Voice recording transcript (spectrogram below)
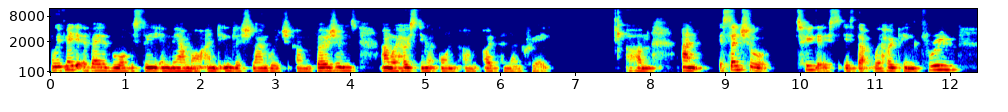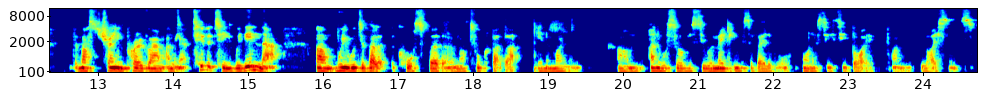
we've made it available obviously in Myanmar and English language um, versions and we're hosting it on um, OpenLearn Create. and essential to this is that we're hoping through the master training program and the activity within that um, we will develop the course further and I'll talk about that in a moment. Um, and also obviously we're making this available on a CC BY um, license.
